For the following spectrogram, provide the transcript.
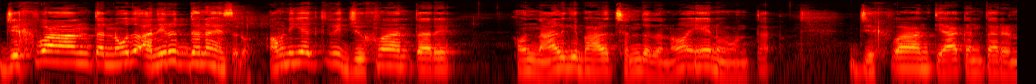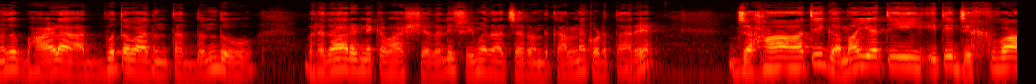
ಜಿಹ್ವಾ ಅಂತನ್ನೋದು ಅನಿರುದ್ಧನ ಹೆಸರು. ಅವನಿಗೆ ಆಕ್ಚುಲಿ ಜಿಹ್ವಾ ಅಂತಾರೆ? ಅವನ ನಾಲ್ಗೆ ಬಹಳ ಚಂದದನೋ ಏನು ಅಂತ. ಜಿಹ್ವಾ ಅಂತ ಯಾಕೆ ಅಂತಾರೆ ಅನ್ನೋದು ಬಹಳ ಅದ್ಭುತವಾದಂಥದ್ದೊಂದು ಬೃಹದಾರಣ್ಯಕ ಭಾಷ್ಯದಲ್ಲಿ ಶ್ರೀಮದಾಚಾರ್ಯ ಒಂದು ಕಾರಣ ಕೊಡ್ತಾರೆ. ಜಹಾತಿ ಗಮಯತಿ ಇತಿ ಜಿಹ್ವಾ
